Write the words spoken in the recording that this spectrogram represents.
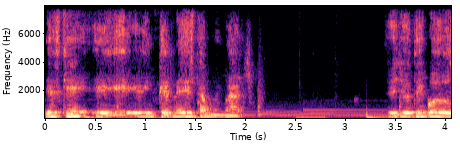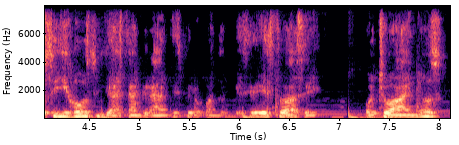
es que eh, el internet está muy mal. Yo tengo dos hijos, ya están grandes, pero cuando empecé esto hace ocho años,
